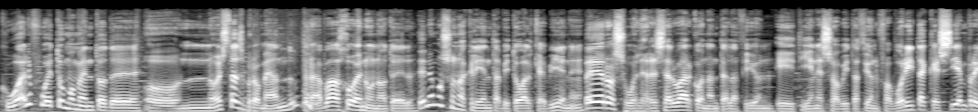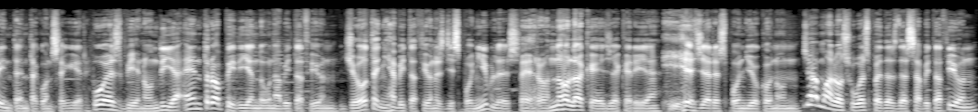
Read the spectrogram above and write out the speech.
¿Cuál fue tu momento de... Oh, ¿no estás bromeando? Trabajo en un hotel. Tenemos una cliente habitual que viene, pero suele reservar con antelación. Y tiene su habitación favorita que siempre intenta conseguir. Pues bien, un día entró pidiendo una habitación. Yo tenía habitaciones disponibles, pero no la que ella quería. Y ella respondió con un... Llama a los huéspedes de esa habitación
